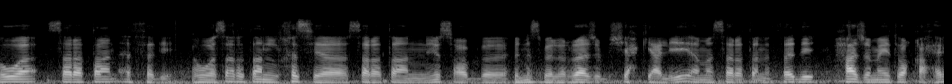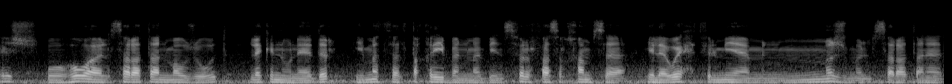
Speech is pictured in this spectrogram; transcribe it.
هو سرطان الثدي. هو سرطان الخصية سرطان يصعب بالنسبة للراجل باش يحكي عليه. أما سرطان الثدي حاجة ما يتوقعهاش وهو السرطان موجود لكنه نادر. يمثل تقريبا ما بين 0.5 إلى 1% من مجمل سرطانات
